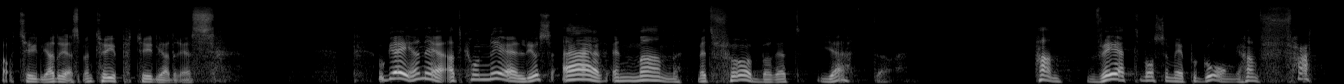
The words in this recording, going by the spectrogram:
Ja, tydlig adress, men typ tydlig adress. Och grejen är att Cornelius är en man med ett förberett hjärta. Han vet vad som är på gång. Han fattar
